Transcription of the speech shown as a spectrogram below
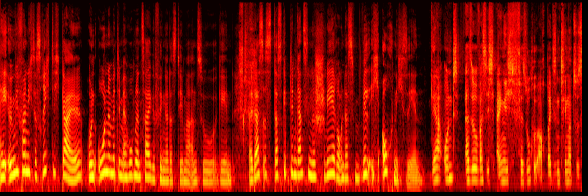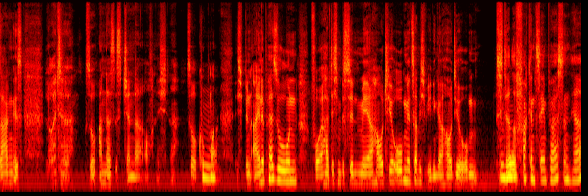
Ey, irgendwie fand ich das richtig geil und ohne mit dem erhobenen Zeigefinger das Thema anzugehen. Weil das ist, das gibt dem Ganzen eine Schwere und das will ich auch nicht sehen. Ja, und also was ich eigentlich versuche auch bei diesem Thema zu sagen ist, Leute, so anders ist Gender auch nicht. Ne? So, guck Mhm. mal, ich bin eine Person, vorher hatte ich ein bisschen mehr Haut hier oben, jetzt habe ich weniger Haut hier oben. Still a fucking same person, ja.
